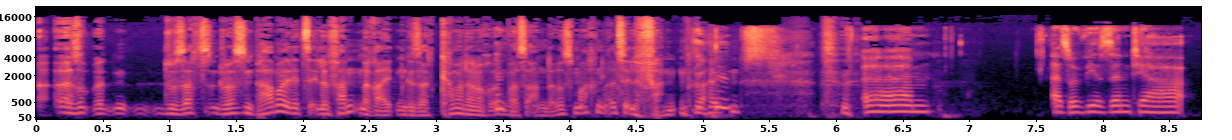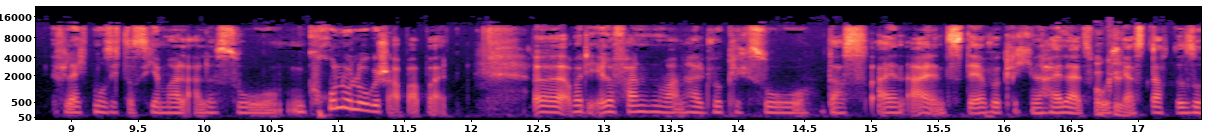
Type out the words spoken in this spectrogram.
also äh, du sagst, du hast ein paar Mal jetzt Elefantenreiten gesagt. Kann man da noch irgendwas anderes machen als Elefantenreiten? ähm, also wir sind ja, vielleicht muss ich das hier mal alles so chronologisch abarbeiten. Äh, aber die Elefanten waren halt wirklich so das ein, eins der wirklichen Highlights, wo Okay. ich erst dachte so,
